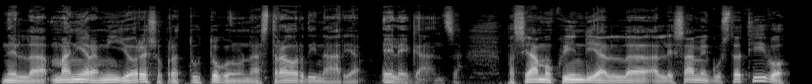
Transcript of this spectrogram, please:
nella maniera migliore, soprattutto con una straordinaria eleganza. Passiamo quindi al, all'esame gustativo,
